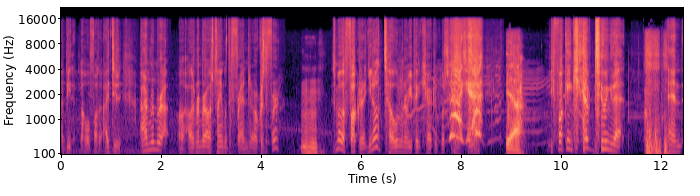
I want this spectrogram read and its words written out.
I beat the whole fuck. I dude, I remember. uh, I remember I was playing with a friend or Christopher. Mm-hmm. This motherfucker, you know Toad. Whenever you pick a character, goes yeah yeah. Yeah. He fucking kept doing that, and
